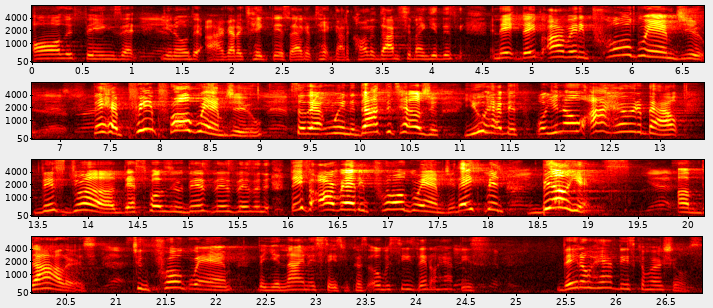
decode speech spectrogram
all the things that Yeah. you know that I gotta take this, I gotta gotta call the doctor and see if I can get this, and they they've already programmed you. They have pre-programmed you so that when the doctor tells you you have this, well, you know, I heard about this drug that's supposed to do this, this, this, and this. they've already programmed you. They spend billions Yes. Of dollars Yes. to program the United States because overseas they don't have these. They don't have these commercials,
